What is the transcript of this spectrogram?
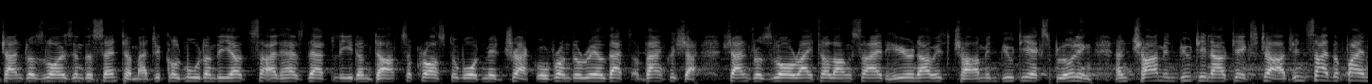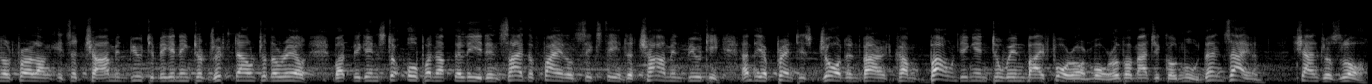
Chandra's Law is in the center. Magical Mood on the outside has that lead and darts across toward mid-track. Over on the rail, that's Vanquisher. Chandra's Law right alongside. Here now is Charming Beauty exploding. And Charming Beauty now takes charge. Inside the final furlong, it's a Charming Beauty beginning to drift down to the rail, but begins to open up the lead. Inside the final 16, the Charming Beauty and the apprentice Jordan Barrett come bounding in to win by four or more over Magical Mood. Then Zion, Chandra's Law.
